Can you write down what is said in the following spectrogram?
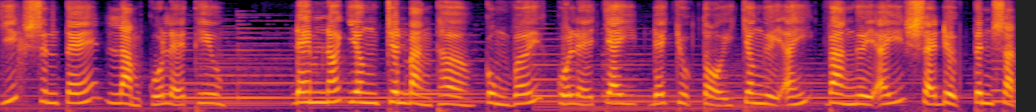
giết sinh tế làm của lễ thiêu, đem nó dân trên bàn thờ cùng với của lễ chay để chuộc tội cho người ấy và người ấy sẽ được tinh sạch.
